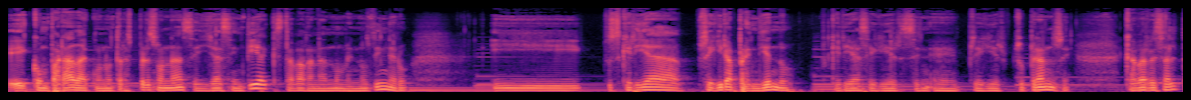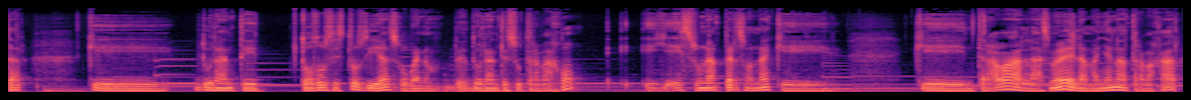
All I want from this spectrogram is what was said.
Eh, comparada con otras personas, ella sentía que estaba ganando menos dinero y pues quería seguir aprendiendo, quería seguir, eh, seguir superándose. Cabe resaltar que durante todos estos días, o bueno, durante su trabajo, ella es una persona que que entraba a las 9 de la mañana a trabajar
